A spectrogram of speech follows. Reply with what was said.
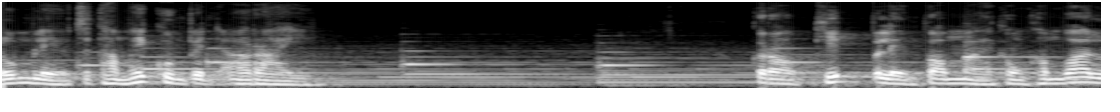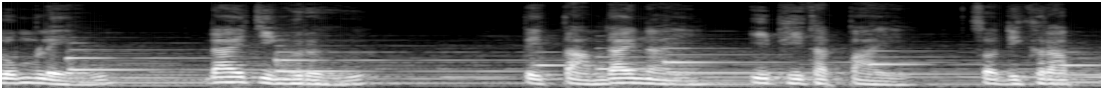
ล้มเหลวจะทำให้คุณเป็นอะไร กรอบคิดเปลี่ยนความหมายของคำว่าล้มเหลว ได้จริงหรือ ติดตามได้ใน EP ถัดไป สวัสดีครับ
